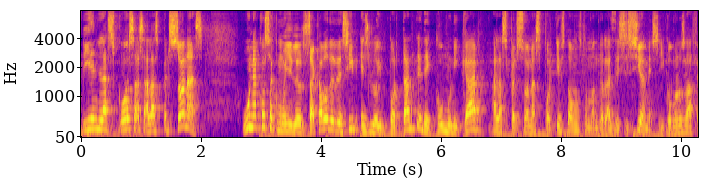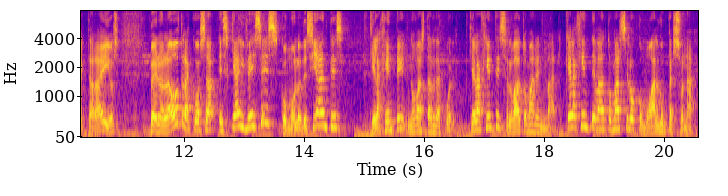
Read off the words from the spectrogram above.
bien las cosas a las personas. Una cosa, como les acabo de decir, es lo importante de comunicar a las personas por qué estamos tomando las decisiones y cómo los va a afectar a ellos. Pero la otra cosa es que hay veces, como lo decía antes, que la gente no va a estar de acuerdo, que la gente se lo va a tomar en mal, que la gente va a tomárselo como algo personal.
